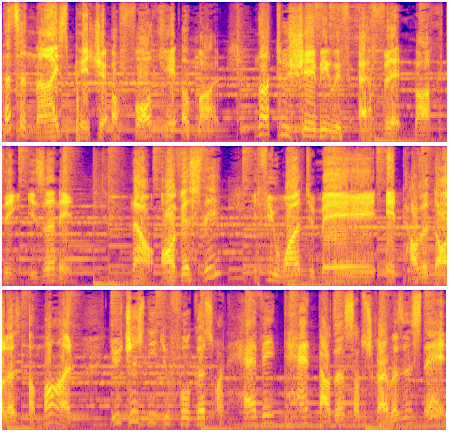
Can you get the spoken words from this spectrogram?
That's a nice paycheck of 4k a month. Not too shabby with affiliate marketing, isn't it? Now, obviously, if you want to make $8,000 a month, you just need to focus on having 10,000 subscribers instead.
